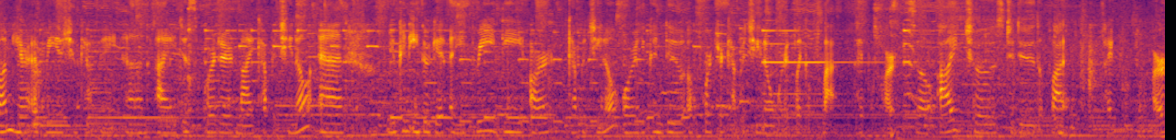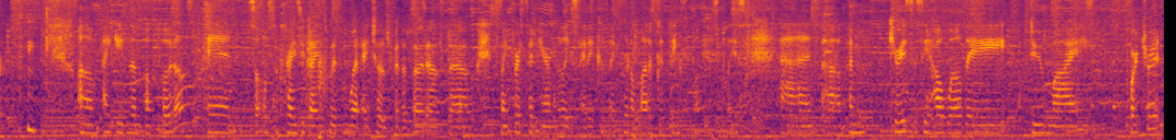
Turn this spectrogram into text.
So I'm here at Reissue Cafe and I just ordered my cappuccino and you can either get a 3D art cappuccino or you can do a portrait cappuccino where it's like a flat type of art. So I chose to do the flat type of art. um, I gave them a photo and so I'll surprise you guys with what I chose for the photo. So it's my first time here. I'm really excited because I've heard a lot of good things about this place and um, I'm curious to see how well they do my portrait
